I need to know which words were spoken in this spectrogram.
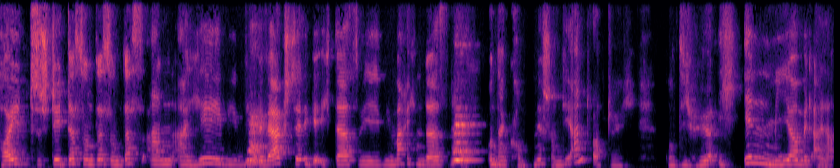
heute steht das und das und das an, ah je, wie, wie bewerkstellige ich das, wie, wie mache ich denn das? Und dann kommt mir schon die Antwort durch. Und die höre ich in mir mit einer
